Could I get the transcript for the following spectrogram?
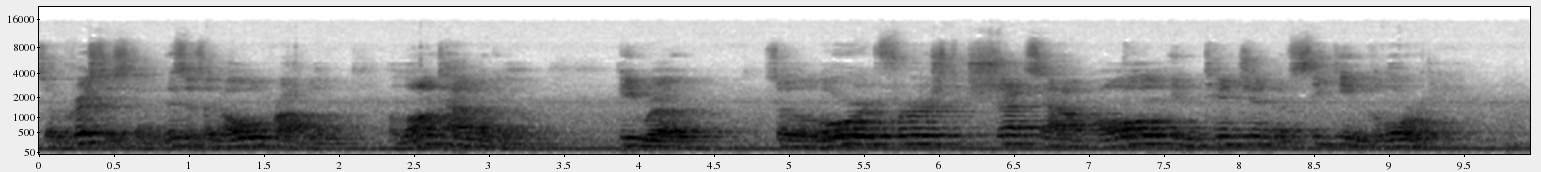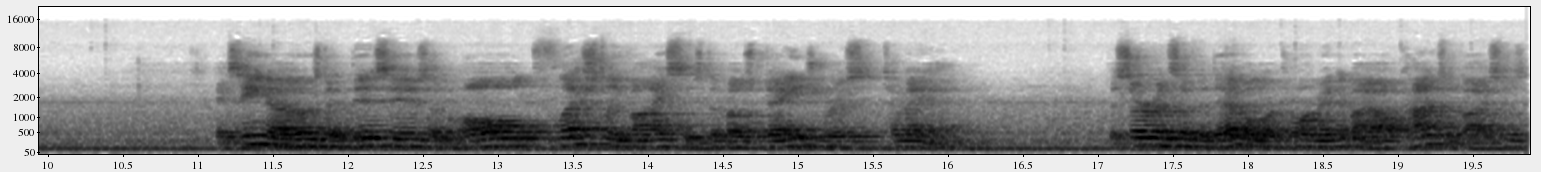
So Chrysostom, this is an old problem, a long time ago, he wrote, So the Lord first shuts out all intention of seeking glory, as he knows that this is of all fleshly vices the most dangerous to man. The servants of the devil are tormented by all kinds of vices,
